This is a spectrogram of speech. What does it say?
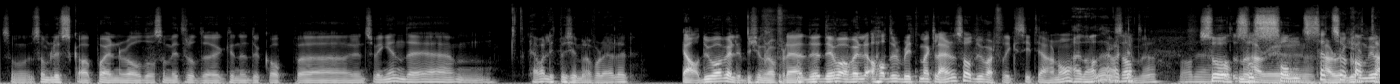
som, som luska på Ellen Road og som vi trodde kunne dukke opp øh, rundt svingen, det øh, Jeg var litt bekymra for det, eller? Ja, du var veldig bekymra for det. det. Det var vel Hadde du blitt McLaren, så hadde du i hvert fall ikke sittet her nå. Nei, da hadde jeg vært hjemme. ja. Så- så Harry- sånn sett så kan vi jo-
